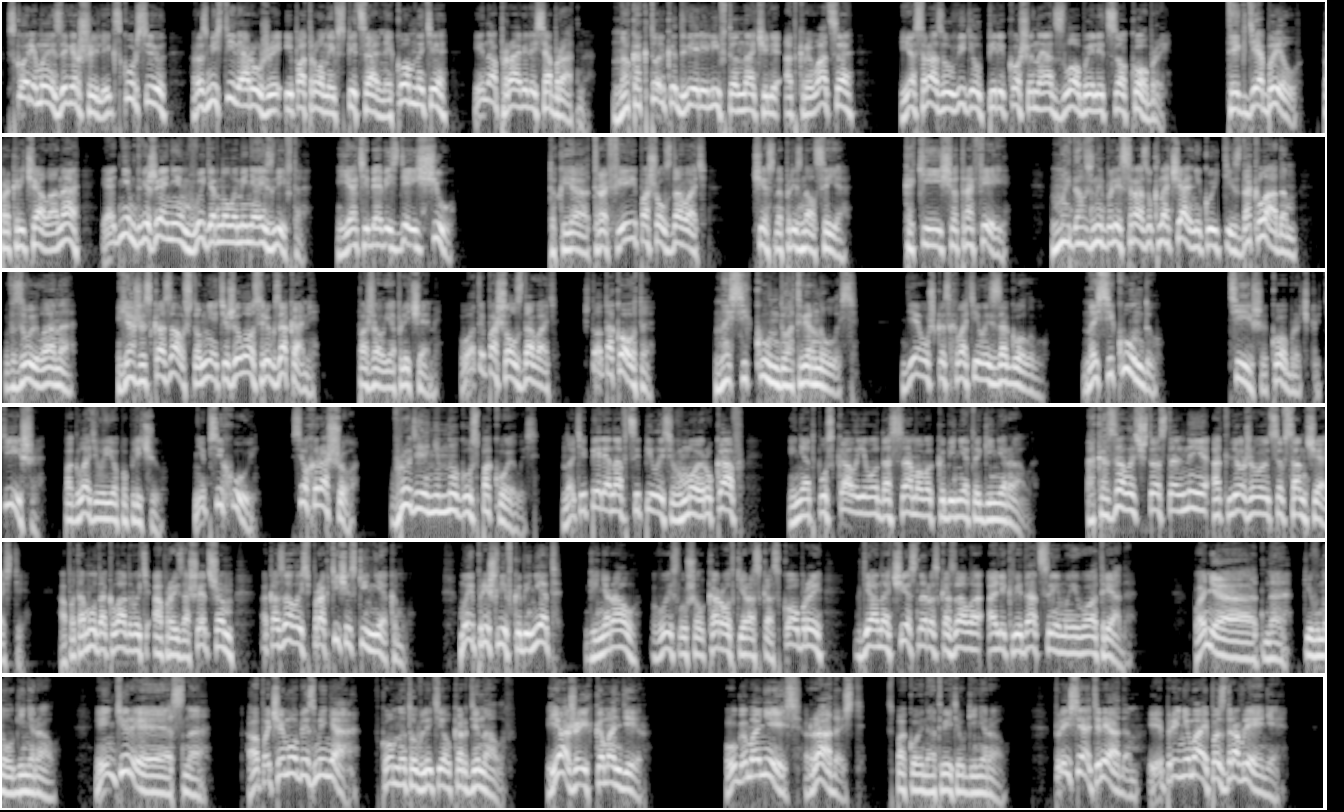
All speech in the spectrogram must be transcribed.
Вскоре мы завершили экскурсию, разместили оружие и патроны в специальной комнате и направились обратно. Но как только двери лифта начали открываться, я сразу увидел перекошенное от злобы лицо кобры. «Ты где был?» — прокричала она и одним движением выдернула меня из лифта. «Я тебя везде ищу!» «Так я трофеи пошел сдавать», — честно признался я. «Какие еще трофеи? Мы должны были сразу к начальнику идти с докладом», — взвыла она. «Я же сказал, что мне тяжело с рюкзаками», — пожал я плечами. «Вот и пошел сдавать. Что такого-то?» На секунду отвернулась. Девушка схватилась за голову. «На секунду!» «Тише, коброчка, тише!» — погладил ее по плечу. «Не психуй. Все хорошо. Вроде немного успокоилась, но теперь она вцепилась в мой рукав и не отпускала его до самого кабинета генерала. Оказалось, что остальные отлеживаются в санчасти, а потому докладывать о произошедшем оказалось практически некому. Мы пришли в кабинет, генерал выслушал короткий рассказ Кобры, где она честно рассказала о ликвидации моего отряда. «Понятно», — кивнул генерал. «Интересно. А почему без меня?» — в комнату влетел Кардиналов. «Я же их командир». «Угомонись, радость», — спокойно ответил генерал. «Присядь рядом и принимай поздравления.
